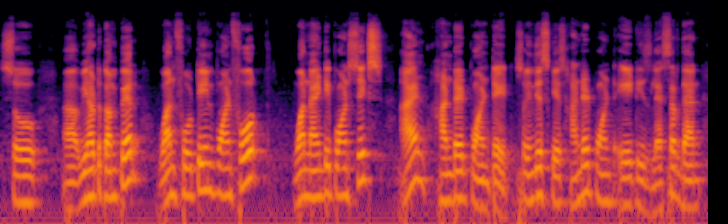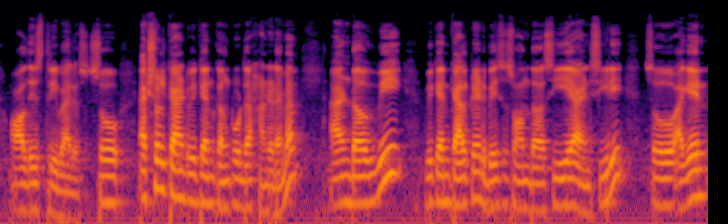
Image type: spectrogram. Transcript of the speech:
So uh, we have to compare 114.4, 190.6 and 100.8. So in this case 100.8 is lesser than all these three values. So actual cant we can conclude that 100 mm and uh, we we can calculate basis on the CA and CD. So again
